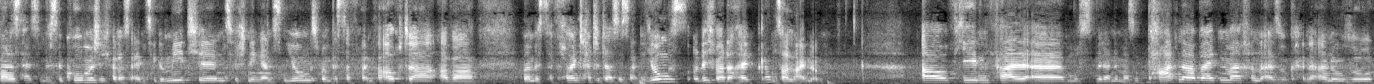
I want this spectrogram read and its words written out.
war das halt so ein bisschen komisch. Ich war das einzige Mädchen zwischen den ganzen Jungs. Mein bester Freund war auch da, aber mein bester Freund hatte da so seine Jungs und ich war da halt ganz alleine. Auf jeden Fall äh, mussten wir dann immer so Partnerarbeiten machen, also keine Ahnung, so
